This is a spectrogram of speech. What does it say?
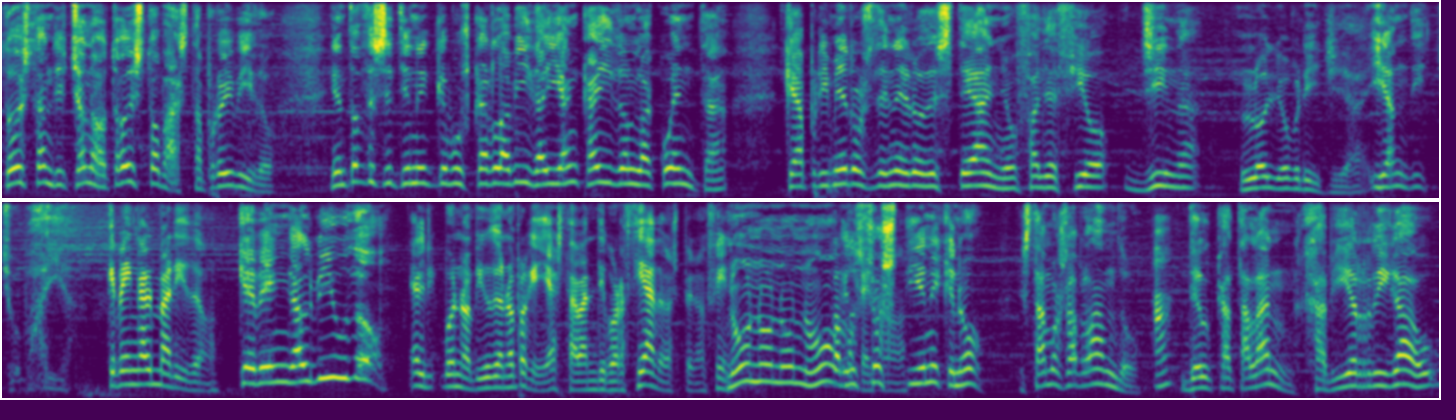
todo esto han dicho, no, todo esto basta, prohibido. Y entonces se tienen que buscar la vida y han caído en la cuenta que a primeros de enero de este año falleció Gina Lollo Brilla. Y han dicho, vaya, Que venga el marido. que venga el viudo. El- bueno, viudo no, porque ya estaban divorciados, pero en fin. No, no, no, no. ¿Cómo Él que no? sostiene que no. Estamos hablando Ah. del catalán Javier Rigau,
